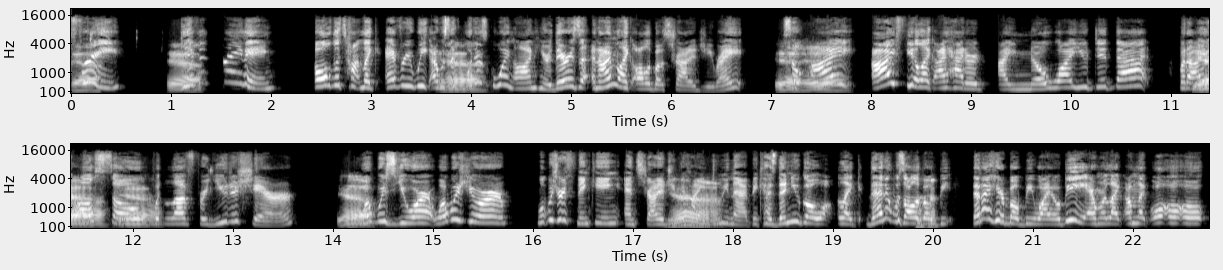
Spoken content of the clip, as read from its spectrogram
yeah. free, giving training all the time, like every week. I was yeah. like, what is going on here? There is, a, and I'm like all about strategy, right? Yeah, so yeah, I, I feel like I had a, I know why you did that, but I also would love for you to share. Yeah. What was your, what was your, what was your thinking and strategy behind doing that? Because then you go like, then it was all about B. Then I hear about BYOB, and we're like, I'm like, oh, oh, oh,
